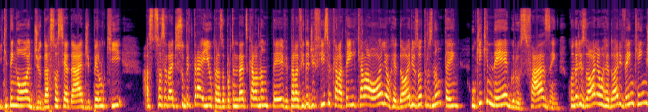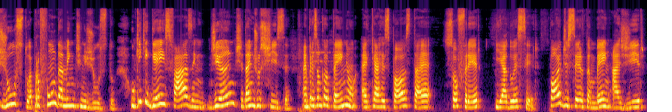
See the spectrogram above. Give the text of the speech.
e que têm ódio da sociedade pelo que a sociedade subtraiu, pelas oportunidades que ela não teve, pela vida difícil que ela tem e que ela olha ao redor e os outros não têm. O que que negros fazem quando eles olham ao redor e veem que é injusto, é profundamente injusto? O que que gays fazem diante da injustiça? A impressão que eu tenho é que a resposta é sofrer e adoecer. Pode ser também agir,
